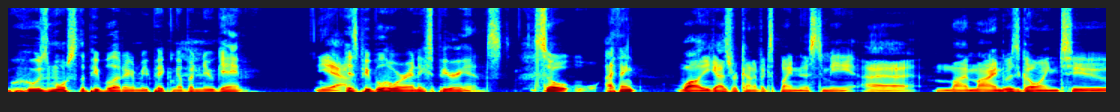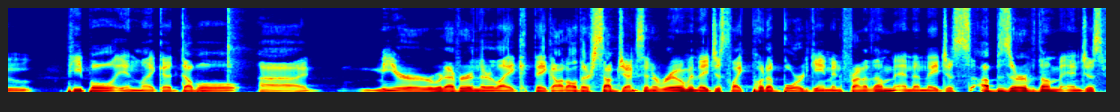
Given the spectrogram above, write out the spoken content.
who's most of the people that are going to be picking up a new game? Yeah. Is people who are inexperienced. So I think while you guys were kind of explaining this to me, uh, my mind was going to people in like a double uh, mirror or whatever, and they're like they got all their subjects in a room and they just like put a board game in front of them, and then they just observe them and just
